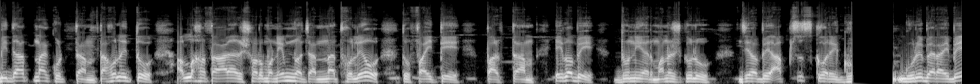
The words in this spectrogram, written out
বিদাত না করতাম তাহলে তো আল্লাহ তাআলার সর্বনিম্ন জান্নাত হলেও তো পাইতে পারতাম। এভাবে দুনিয়ার মানুষগুলো যেভাবে আফসুস করে ঘুরে বেড়াইবে,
